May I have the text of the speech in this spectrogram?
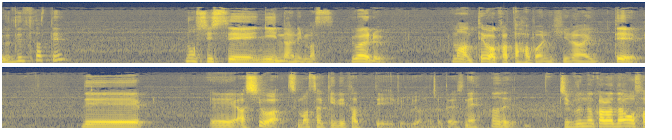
腕立ての姿勢になります。いわゆる、まあ、手は肩幅に開いてで、えー、足はつま先で立っているような状態ですね。なので自分の体を支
